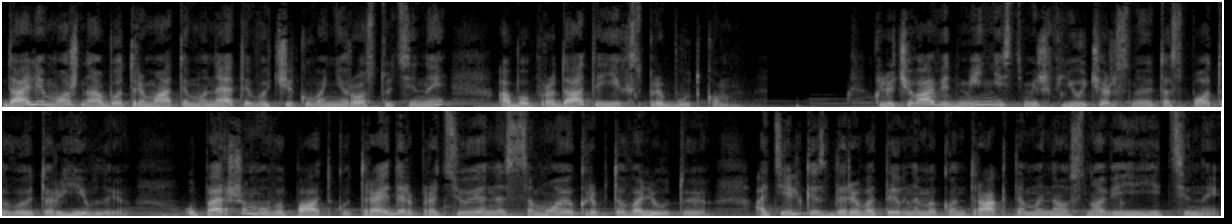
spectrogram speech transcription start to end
Далі можна або тримати монети в очікуванні росту ціни, або продати їх з прибутком. Ключова відмінність між ф'ючерсною та спотовою торгівлею. У першому випадку трейдер працює не з самою криптовалютою, а тільки з деривативними контрактами на основі її ціни.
